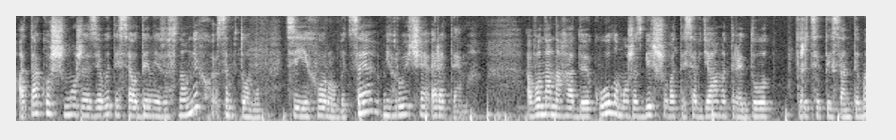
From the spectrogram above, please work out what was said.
а також може з'явитися один із основних симптомів цієї хвороби це мігруюча еретема. Вона нагадує коло, може збільшуватися в діаметрі до 30 см.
